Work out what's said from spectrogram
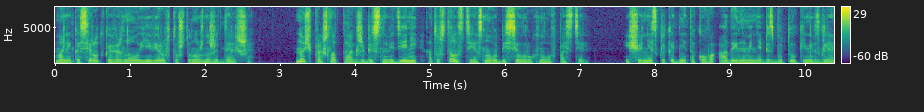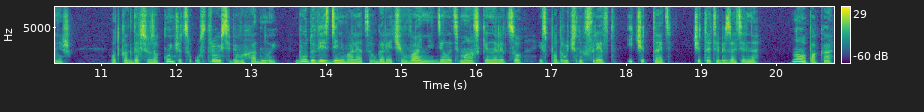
маленькая сиротка вернула ей веру в то, что нужно жить дальше. Ночь прошла так же, без сновидений, от усталости я снова без сил рухнула в постель. Еще несколько дней такого ада, и на меня без бутылки не взглянешь. Вот когда все закончится, устрою себе выходной. Буду весь день валяться в горячей ванне, делать маски на лицо из подручных средств и читать. Читать обязательно. Ну а пока...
